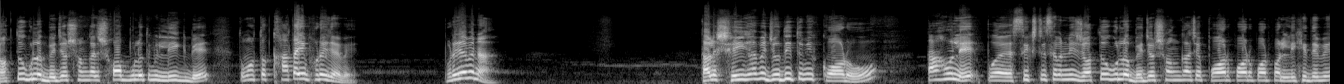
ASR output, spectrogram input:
যতগুলো বেজোর সংখ্যা আছে, সবগুলো তুমি লিখবে, তোমার তো খাতাই ভরে যাবে। ভরে যাবে না? তাহলে সেইভাবে যদি তুমি করো, তাহলে সিক্সটি সেভেন নিচে যতগুলো বেজোর সংখ্যা আছে, পর পর পর পর লিখে দেবে।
